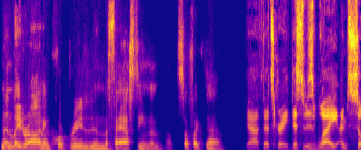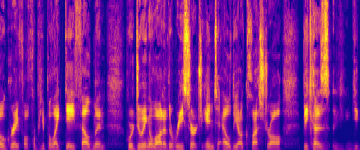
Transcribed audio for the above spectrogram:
And then later on, incorporated in the fasting and stuff like that. Yeah, that's great. This is why I'm so grateful for people like Dave Feldman who are doing a lot of the research into LDL cholesterol because you,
